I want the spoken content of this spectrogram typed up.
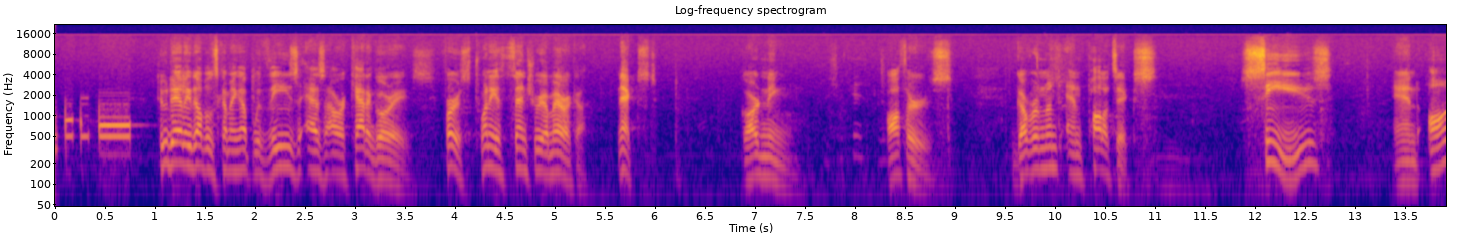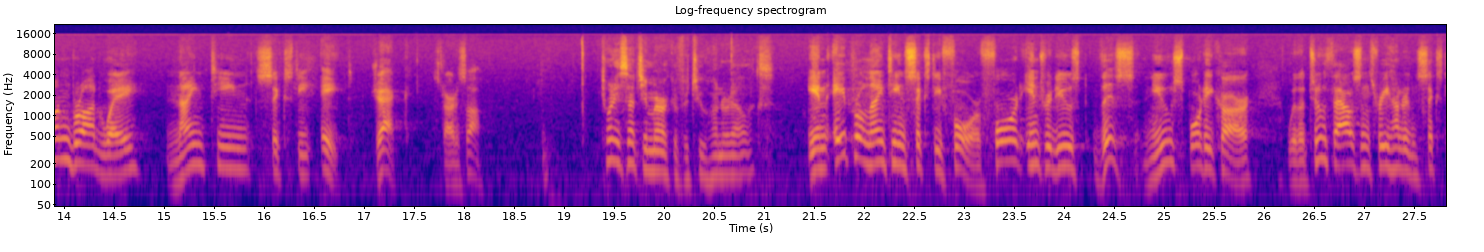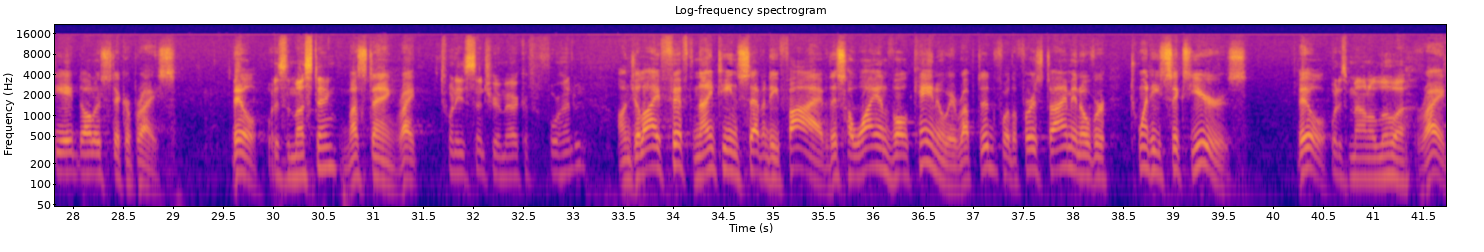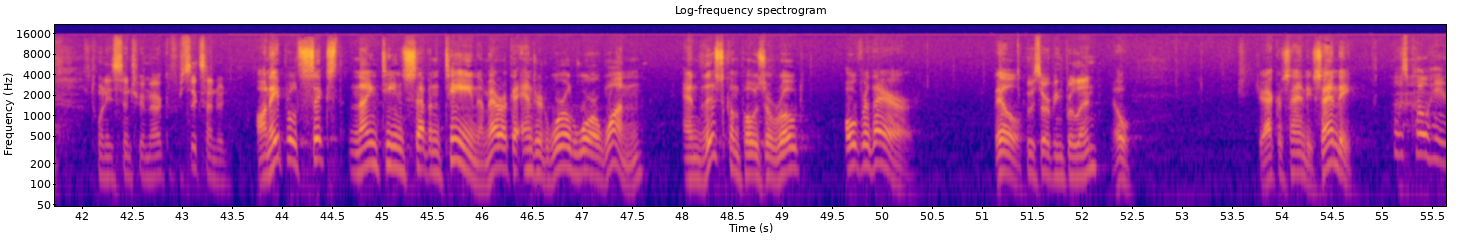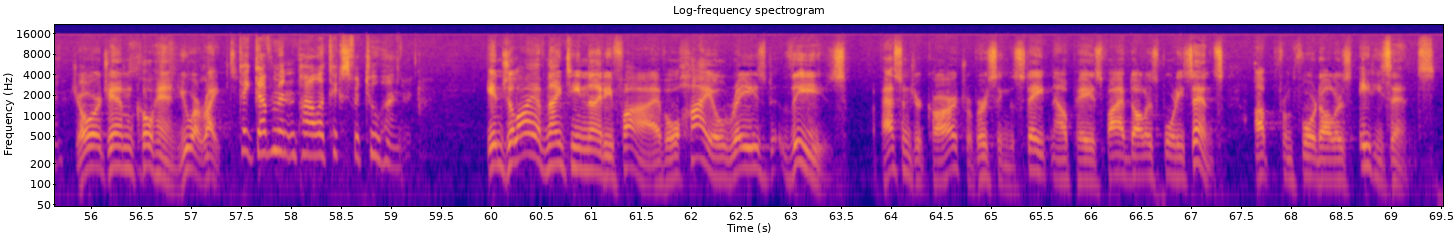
Two daily doubles coming up with these as our categories. First, 20th century America. Next, gardening, authors, government and politics, seas, and on Broadway, 1968. Jack, start us off. 20th Century America for 200, Alex. In April 1964, Ford introduced this new sporty car with a $2,368 sticker price. Bill. What is the Mustang? Mustang, right. 20th Century America for 400. On July 5th, 1975, this Hawaiian volcano erupted for the first time in over 26 years. Bill. What is Mauna Loa? Right. 20th Century America for 600. On April 6, 1917, America entered World War I, and this composer wrote, Over There. Bill. Who is Irving Berlin? No. Jack or Sandy? Sandy. Who's Cohan? George M. Cohan, you are right. Take government and politics for 200. In July of 1995, Ohio raised these. A passenger car traversing the state now pays $5.40, up from $4.80.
